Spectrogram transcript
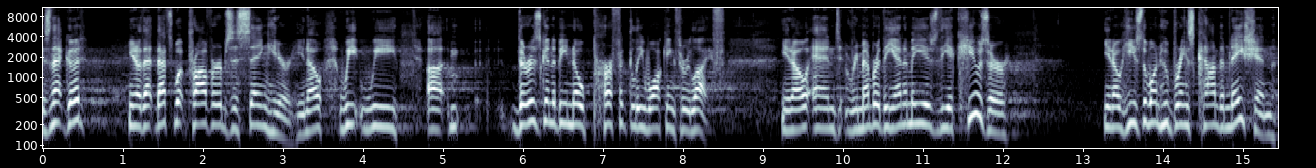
Isn't that good? You know, that, that's what Proverbs is saying here. You know, we, we, uh, there is going to be no perfectly walking through life. You know, and remember, the enemy is the accuser. You know, he's the one who brings condemnation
